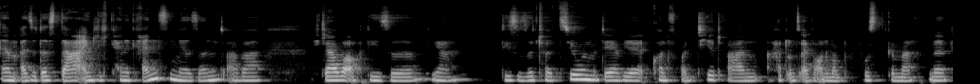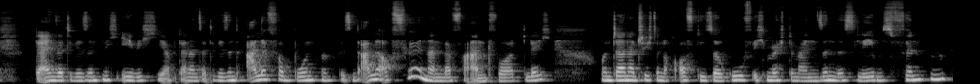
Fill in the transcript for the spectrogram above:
Ähm, also dass da eigentlich keine Grenzen mehr sind, aber ich glaube auch diese ja diese Situation, mit der wir konfrontiert waren, hat uns einfach auch nochmal bewusst gemacht. Ne? Auf der einen Seite, wir sind nicht ewig hier, auf der anderen Seite, wir sind alle verbunden und wir sind alle auch füreinander verantwortlich. Und dann natürlich dann auch oft dieser Ruf, ich möchte meinen Sinn des Lebens finden,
